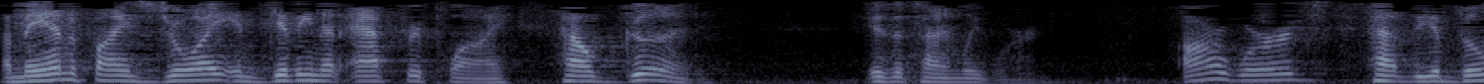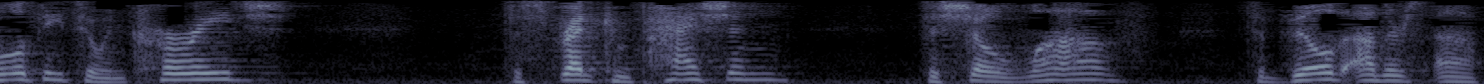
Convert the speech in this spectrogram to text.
"A man finds joy in giving an apt reply. How good is a timely word." Our words have the ability to encourage, to spread compassion, to show love, to build others up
